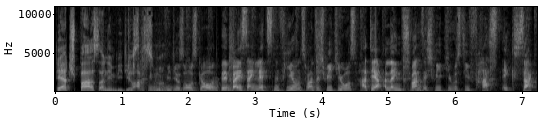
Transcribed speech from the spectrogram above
Der hat Spaß an den Videos. 8 Minuten Videos rausgehauen. Denn bei seinen letzten 24 Videos hat er allein 20 Videos, die fast exakt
